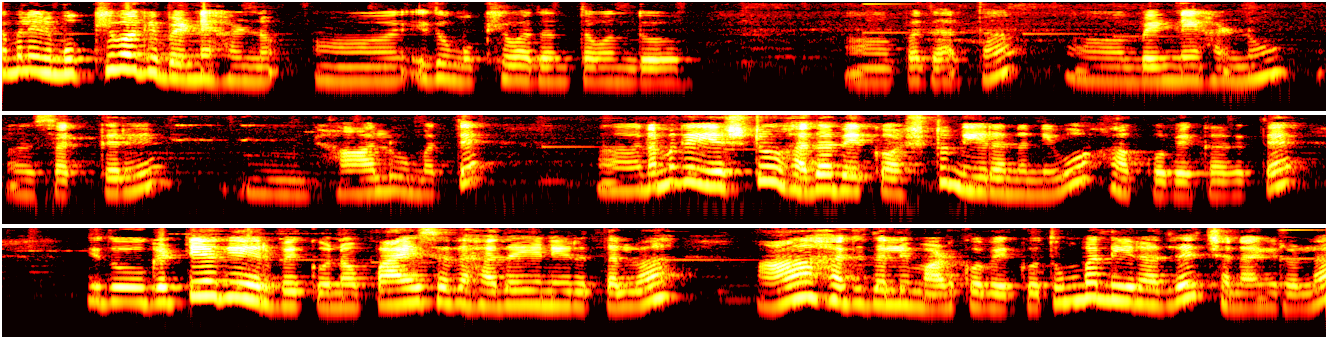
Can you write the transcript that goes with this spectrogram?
ಆಮೇಲೆ ಮುಖ್ಯವಾಗಿ ಬೆಣ್ಣೆಹಣ್ಣು. ಇದು ಮುಖ್ಯವಾದಂಥ ಒಂದು ಪದಾರ್ಥ. ಬೆಣ್ಣೆಹಣ್ಣು ಸಕ್ಕರೆ ಹಾಲು ಮತ್ತು ನಮಗೆ ಎಷ್ಟು ಹದ ಬೇಕೋ ಅಷ್ಟು ನೀರನ್ನು ನೀವು ಹಾಕ್ಕೋಬೇಕಾಗತ್ತೆ. ಇದು ಗಟ್ಟಿಯಾಗೇ ಇರಬೇಕು. ನಾವು ಪಾಯಸದ ಹದ ಏನಿರುತ್ತಲ್ವ, ಆ ಹದದಲ್ಲಿ ಮಾಡ್ಕೋಬೇಕು. ತುಂಬ ನೀರಾದರೆ ಚೆನ್ನಾಗಿರೋಲ್ಲ.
